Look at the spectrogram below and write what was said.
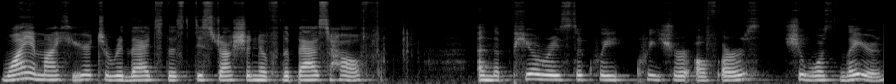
Why am I here to relate the destruction of the best half and the purest creature of earth? She was there,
